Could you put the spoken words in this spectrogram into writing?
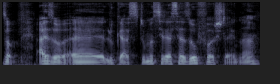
So, also, äh, Lukas, du musst dir das ja so vorstellen, ne?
